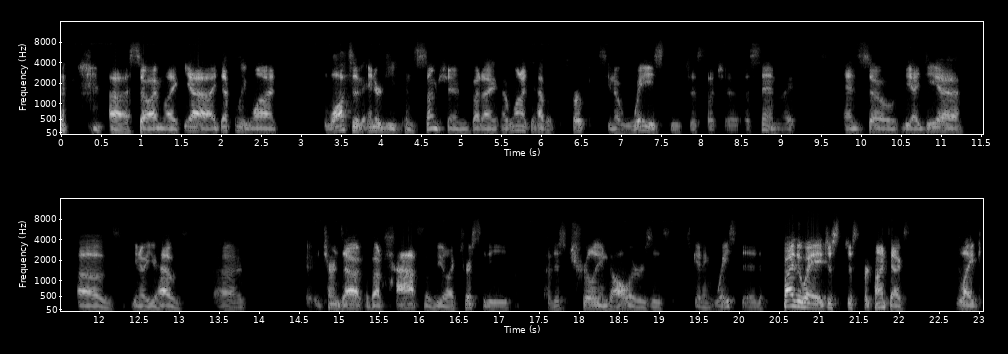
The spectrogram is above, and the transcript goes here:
uh, so I'm like, yeah, I definitely want lots of energy consumption, but I, I want it to have a purpose. You know, waste is just such a, a sin, right? And so the idea of, you know, you have, uh, it turns out about half of the electricity of this trillion dollars is, is getting wasted. By the way, just just for context, like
